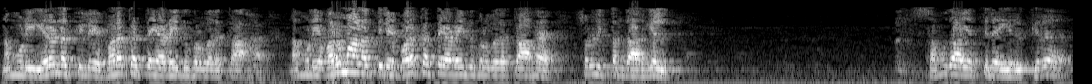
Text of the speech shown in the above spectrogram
நம்முடைய இரணத்திலே பறக்கத்தை அடைந்து கொள்வதற்காக நம்முடைய வருமானத்திலே பறக்கத்தை அடைந்து கொள்வதற்காக சொல்லித் தந்தார்கள். சமுதாயத்திலே இருக்கிற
